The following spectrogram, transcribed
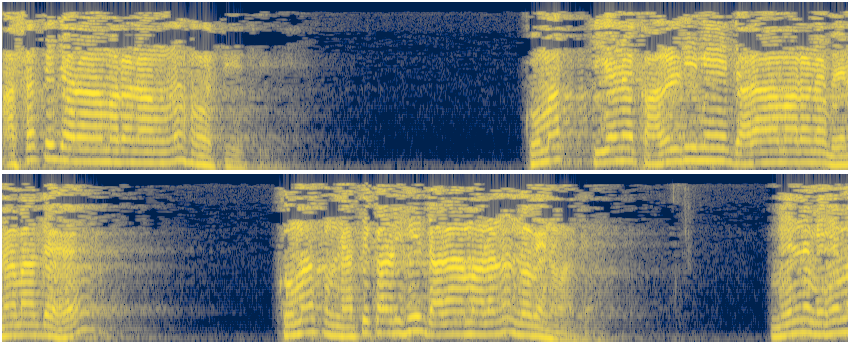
අසත ජරා මරණං හෝති. කුමක් කියන කල්හි මේ ජරා මරණ වෙනවද? කුමක් නැති කලෙහි දරා මරණ නොවෙනවද? මෙන්න මෙහෙම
